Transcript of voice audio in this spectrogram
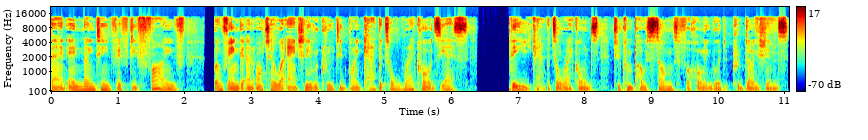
that in 1955, both Inga and Otto were actually recruited by Capitol Records, yes, the Capitol Records, to compose songs for Hollywood productions.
